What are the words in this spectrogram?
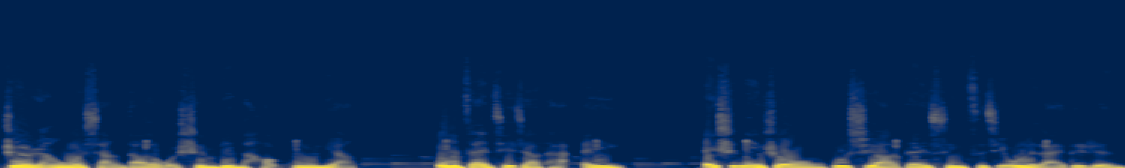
这让我想到了我身边的好姑娘，我们暂且叫她 A。A 是那种不需要担心自己未来的人，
